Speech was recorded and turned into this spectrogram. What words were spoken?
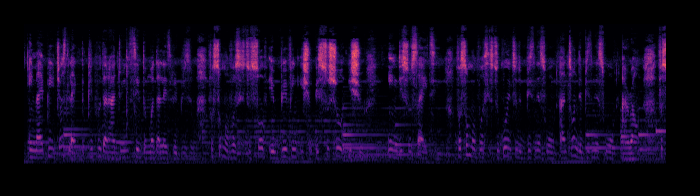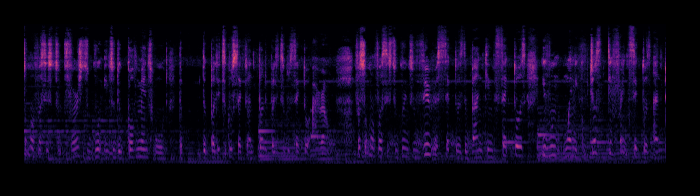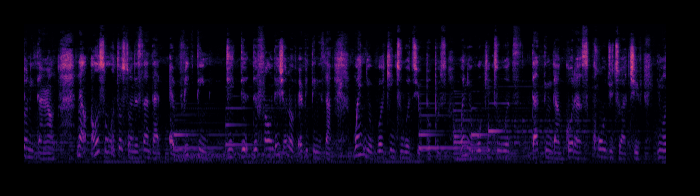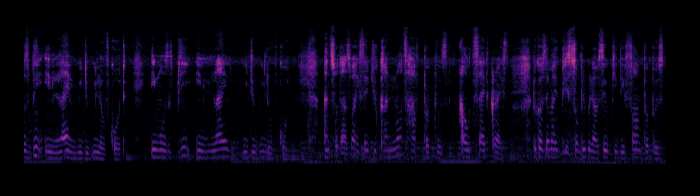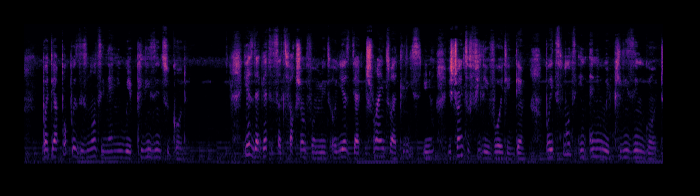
it might be just like the people that are doing save the motherless babies oh. for some of us is to solve a raving issue a social issue in the society for some of us is to go into the business world and turn the business world around for some of us is to first to go into the government world the the political sector and turn the political sector around. For some of us, is to go into various sectors, the banking sectors, even when it could just different sectors and turn it around. Now, I also want us to understand that everything the, the, the foundation of everything is that when you're working towards your purpose, when you're working towards that thing that God has called you to achieve, it must be in line with the will of God. It must be in line with the will of God. And so that's why I said you cannot have purpose outside Christ. Because there might be some people that will say, okay, they found purpose, but their purpose is not in any way pleasing to God yes they're getting satisfaction from it or yes they're trying to at least you know it's trying to fill a void in them. But it's not in any way pleasing god.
